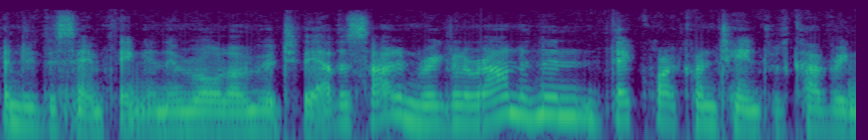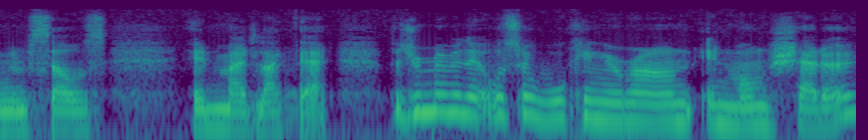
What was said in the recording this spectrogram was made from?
and do the same thing and then roll over to the other side and wriggle around and then they're quite content with covering themselves in mud like that. But remember, they're also walking around in mom's shadow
